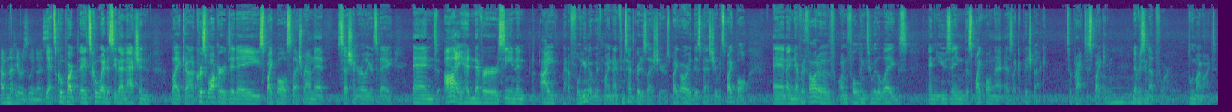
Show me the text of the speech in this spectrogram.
having that here was really nice. Yeah, it's cool part. It's a cool way to see that in action. Like uh, Chris Walker did a spike ball slash round net session earlier today, and I had never seen. And I had a full unit with my ninth and tenth graders last year, spike or this past year with spike ball, and I never thought of unfolding two of the legs and using the spike ball net as like a pitchback to practice spiking. Never seen that before. Blew my mind,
